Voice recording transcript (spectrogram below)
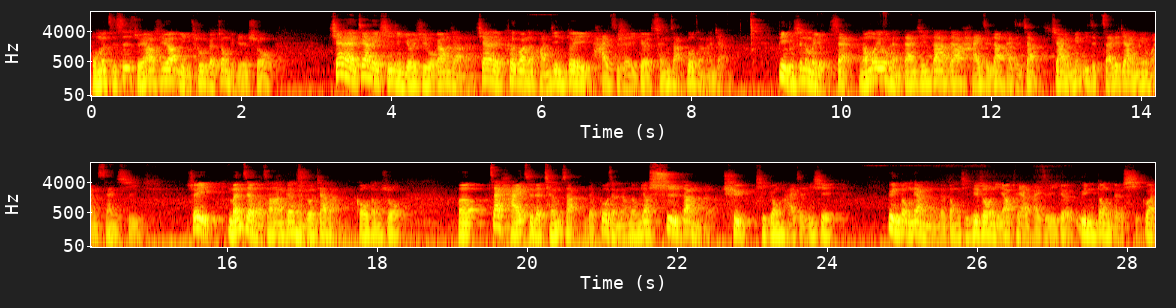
我们只是主要需要引出一个重点，就是说，现在这样的情形，尤其我刚刚讲的，现在的客观的环境对孩子的一个成长过程来讲，并不是那么友善。那么又很担心大家孩子让孩子家家里面一直宅在家里面玩三 C，所以门诊我常常跟很多家长沟通说。呃，在孩子的成长的过程当中，要适当的去提供孩子一些运动量能的东西，比如说你要培养孩子一个运动的习惯，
